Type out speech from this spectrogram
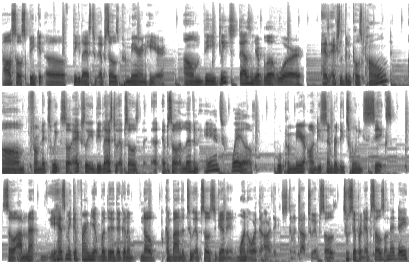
also speaking of the last two episodes premiering here, um, the Bleach Thousand Year Blood War has actually been postponed um from next week. So actually the last two episodes, uh, episode 11 and 12 will premiere on December the 26th. So I'm not. It hasn't been confirmed yet whether they're gonna, you know, combine the two episodes together in one, or they are they just gonna drop two episodes, two separate episodes on that day.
